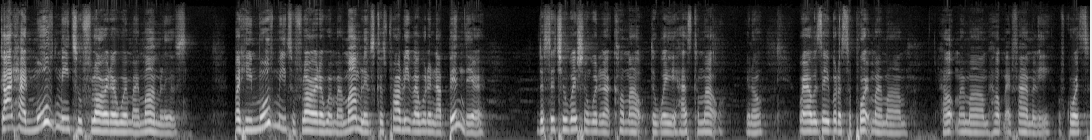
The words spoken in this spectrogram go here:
God had moved me to Florida where my mom lives. But he moved me to Florida where my mom lives because probably if I would have not been there, the situation would not come out the way it has come out, you know, where I was able to support my mom, help my mom, help my family, of course,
